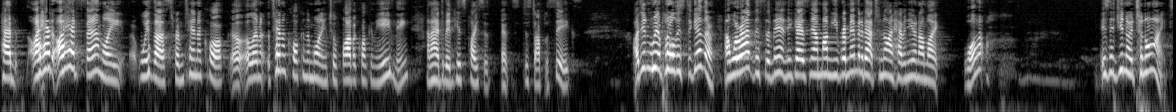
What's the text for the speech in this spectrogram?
had I had I had family with us from 10 o'clock, uh, 11, 10 o'clock in the morning till 5 o'clock in the evening, and I had to be at his place at, at just after 6. I didn't really put all this together. And we're at this event, and he goes, Now, Mum, you've remembered about tonight, haven't you? And I'm like, What? He said, You know, tonight,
